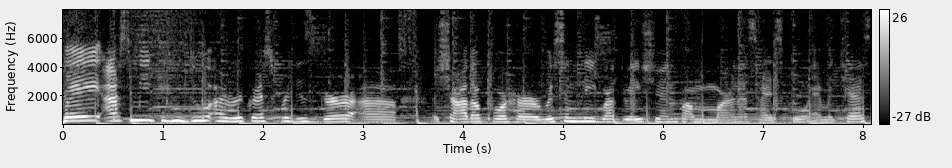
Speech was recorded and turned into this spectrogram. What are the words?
they asked me, can you do a request for this girl? Uh, a shout out for her recently graduation from Marianas High School MHS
